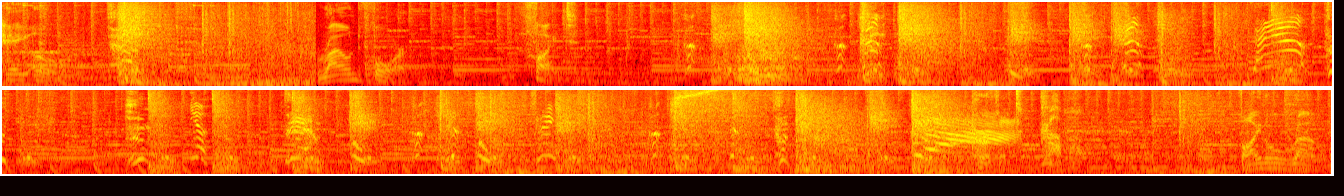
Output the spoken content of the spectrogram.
KO. Round four. Fight. Perfect. Final round.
